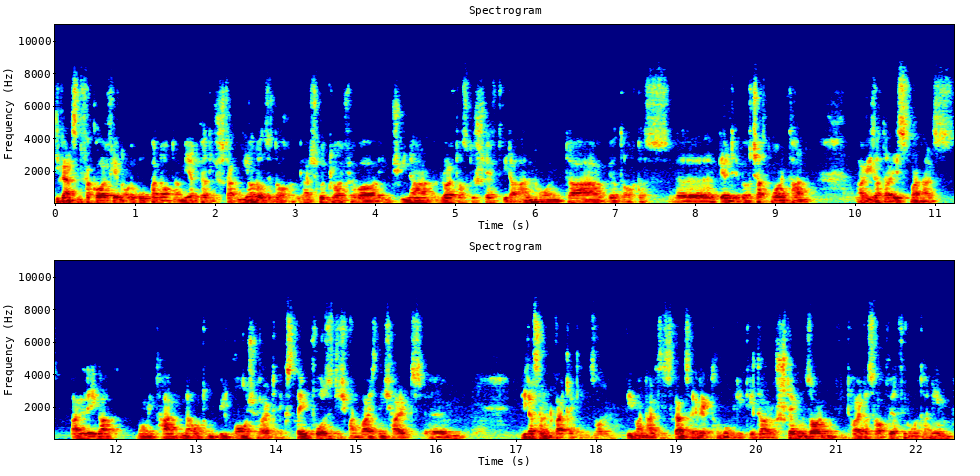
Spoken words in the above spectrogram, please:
die ganzen Verkäufe in Europa, Nordamerika, die stagnieren oder sind auch gleich rückläufig, aber in China läuft das Geschäft wieder an und da wird auch das äh, Geld erwirtschaftet momentan. Aber wie gesagt, da ist man als Anleger momentan in der Automobilbranche halt extrem vorsichtig. Man weiß nicht halt, ähm, wie das dann weitergehen soll, wie man halt diese ganze Elektromobilität da stemmen soll und wie teuer das auch wird für die Unternehmen.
